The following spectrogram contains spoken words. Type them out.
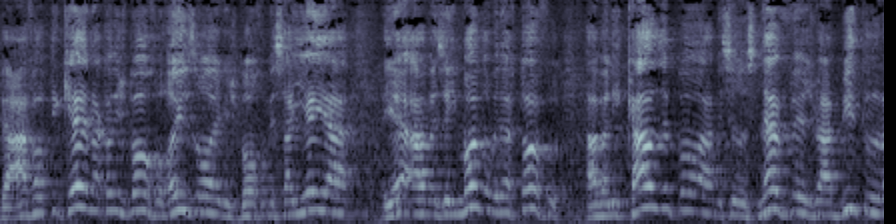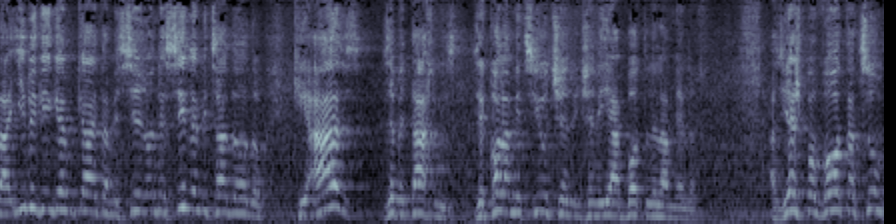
ואף על פי כן הקדוש ברוך הוא אוי זרוע הקדוש ברוך הוא מסייע זה עמנו בדרך טוב אבל עיקר זה פה המסירוס נפש והביטל והאיבגי גם כעת המסיר הנסינה מצד האודום כי אז זה בתכליס זה כל המציאות שנהיה בוטל למלך אז יש פה וורט עצום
